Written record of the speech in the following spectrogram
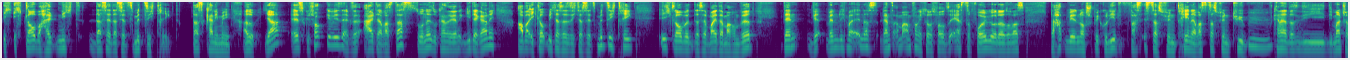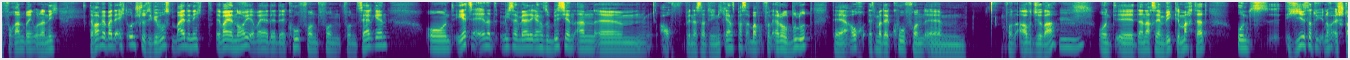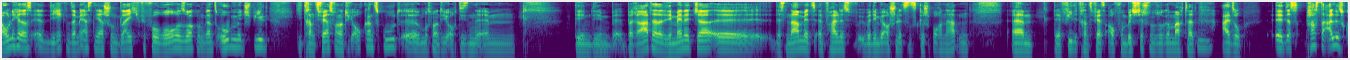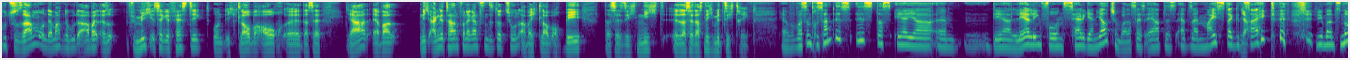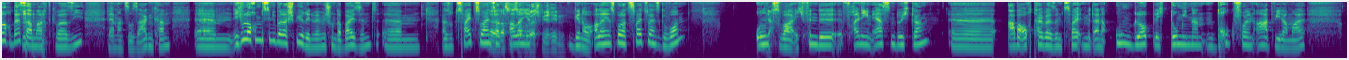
ich, ich glaube halt nicht, dass er das jetzt mit sich trägt. Das kann ich mir nicht. Also ja, er ist geschockt gewesen. Er hat gesagt, Alter, was das? So ne, so kann er, geht ja gar nicht. Aber ich glaube nicht, dass er sich das jetzt mit sich trägt. Ich glaube, dass er weitermachen wird. Denn wir, wenn du dich mal erinnerst, ganz am Anfang, ich glaube, das war unsere erste Folge oder sowas, da hatten wir noch spekuliert, was ist das für ein Trainer, was ist das für ein Typ? Kann er das die die Mannschaft voranbringen oder nicht? Da waren wir beide echt unschlüssig. Wir wussten beide nicht, er war ja neu, er war ja der, der Co. von, von, von Sergen. Und jetzt erinnert mich sein Werdegang so ein bisschen an, ähm, auch wenn das natürlich nicht ganz passt, aber von Errol Bulut, der ja auch erstmal der Co. von, ähm, von Avcı war und äh, danach seinen Weg gemacht hat. Und hier ist natürlich noch erstaunlicher, dass er direkt in seinem ersten Jahr schon gleich für Furore sorgt und ganz oben mitspielt. Die Transfers waren natürlich auch ganz gut, äh, muss man natürlich auch diesen ähm, dem, dem Berater, dem Manager, äh, dessen Name jetzt entfallen ist, über den wir auch schon letztens gesprochen hatten, ähm, der viele Transfers auch vom Bischtisch und so gemacht hat. Also, äh, das passt da alles gut zusammen und er macht eine gute Arbeit. Also für mich ist er gefestigt und ich glaube auch, äh, dass er, ja, er war nicht angetan von der ganzen Situation, aber ich glaube auch B, dass er sich nicht, äh, dass er das nicht mit sich trägt. Ja, was interessant ist, ist, dass er ja ähm, der Lehrling von Sergen Yalcin war. Das heißt, er hat es, er hat seinem Meister gezeigt, wie man es noch besser macht, quasi, wenn man es so sagen kann. Ähm, ich will auch ein bisschen über das Spiel reden, wenn wir schon dabei sind. Ähm, also 2 zu 1 hat Alanya, Spiel reden. genau, Sport hat 2 zu 1 gewonnen. Und Ja. zwar, ich finde, vor allen Dingen im ersten Durchgang, äh, aber auch teilweise im zweiten mit einer unglaublich dominanten, druckvollen Art wieder mal.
